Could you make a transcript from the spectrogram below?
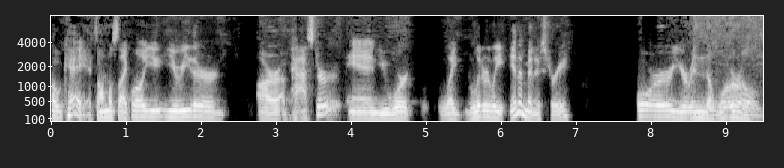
okay. It's almost like well you you either are a pastor and you work like literally in a ministry or you're in the world,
